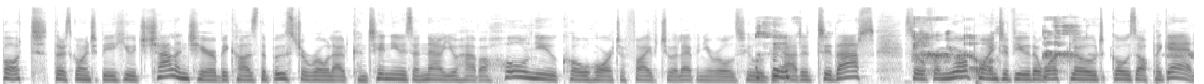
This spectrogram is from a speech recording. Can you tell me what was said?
But there's going to be a huge challenge here because the booster rollout continues, and now you have a whole new cohort of 5 to 11 year olds who will be added to that. So, from your oh. point of view, the workload goes up again.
